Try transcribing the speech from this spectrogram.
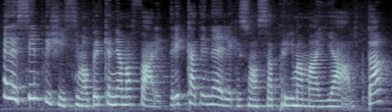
Ed è semplicissimo perché andiamo a fare 3 catenelle che sono sta prima maglia alta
